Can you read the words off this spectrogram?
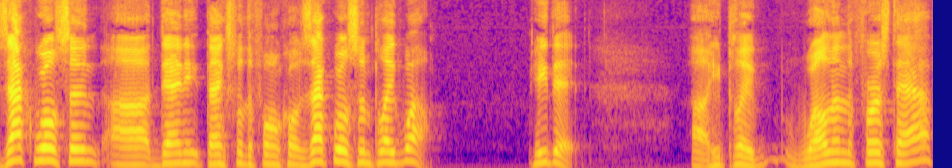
Zach Wilson, uh, Danny, thanks for the phone call. Zach Wilson played well. He did. Uh, he played well in the first half,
